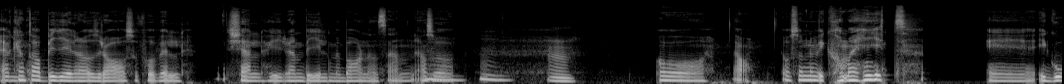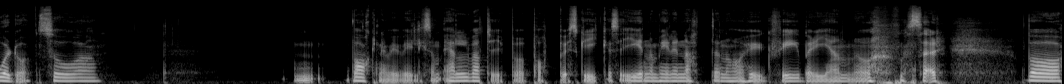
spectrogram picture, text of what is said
Jag kan ta bilen och dra så får väl Kjell hyra en bil med barnen sen. Alltså, Och, ja. och så när vi kommer hit eh, igår då så mm, vaknar vi vid liksom 11 typ och Poppe skriker sig igenom hela natten och har hög feber igen. Och så här, vad,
